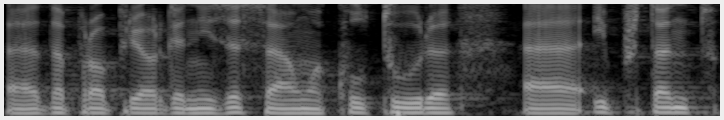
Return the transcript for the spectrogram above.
uh, da própria organização, a cultura e, portanto,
